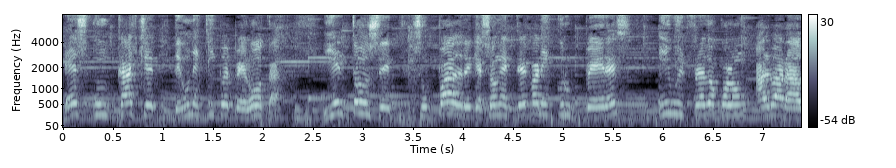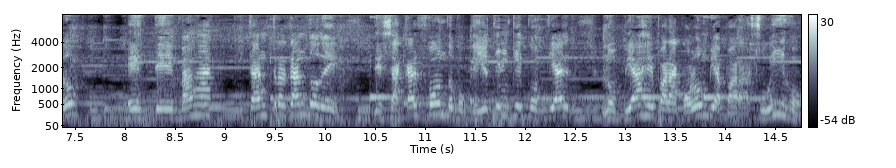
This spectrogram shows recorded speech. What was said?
Es un catcher de un equipo de pelota. Y entonces sus padres, que son Stephanie Cruz Pérez y Wilfredo Colón Alvarado, este, van a, están tratando de, de sacar fondos porque ellos tienen que costear los viajes para Colombia para su hijo,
